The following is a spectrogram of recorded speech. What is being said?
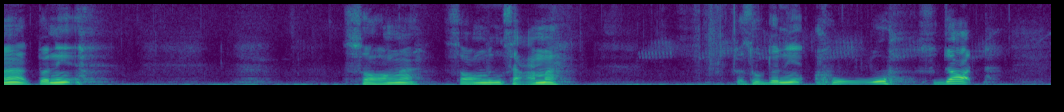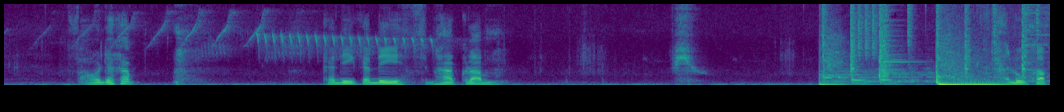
มากตัวนี้สองอะสองถึงสามอะ กระสุนตัวนี้ โอ้โห สุดยอดเฝ้านะครับกระดีกระดีสิบห้ากรัม ถ่ายรูปครับ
